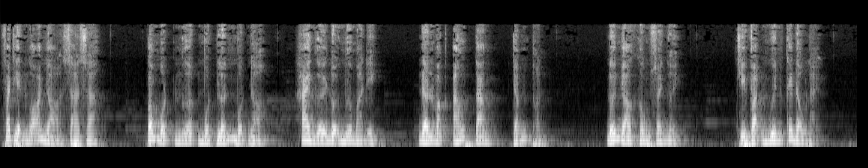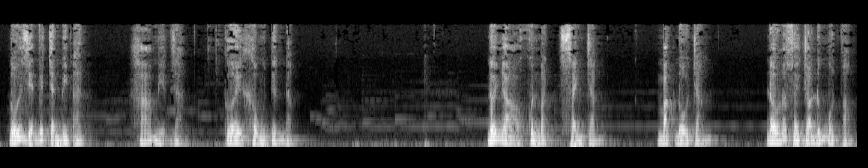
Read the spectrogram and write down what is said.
Phát hiện ngõ nhỏ xa xa, Có một ngựa, một lớn, một nhỏ. Hai người đội mưa mà đi, Đều là mặc áo tang trắng thuần. Đứa nhỏ không xoay người, Chỉ vặn nguyên cái đầu lại, Đối diện với Trần Bình An, Há miệng ra, Cười không tiếng động. Đứa nhỏ khuôn mặt xanh trắng, Mặc đồ trắng, Đầu nó xoay tròn đúng một vòng.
